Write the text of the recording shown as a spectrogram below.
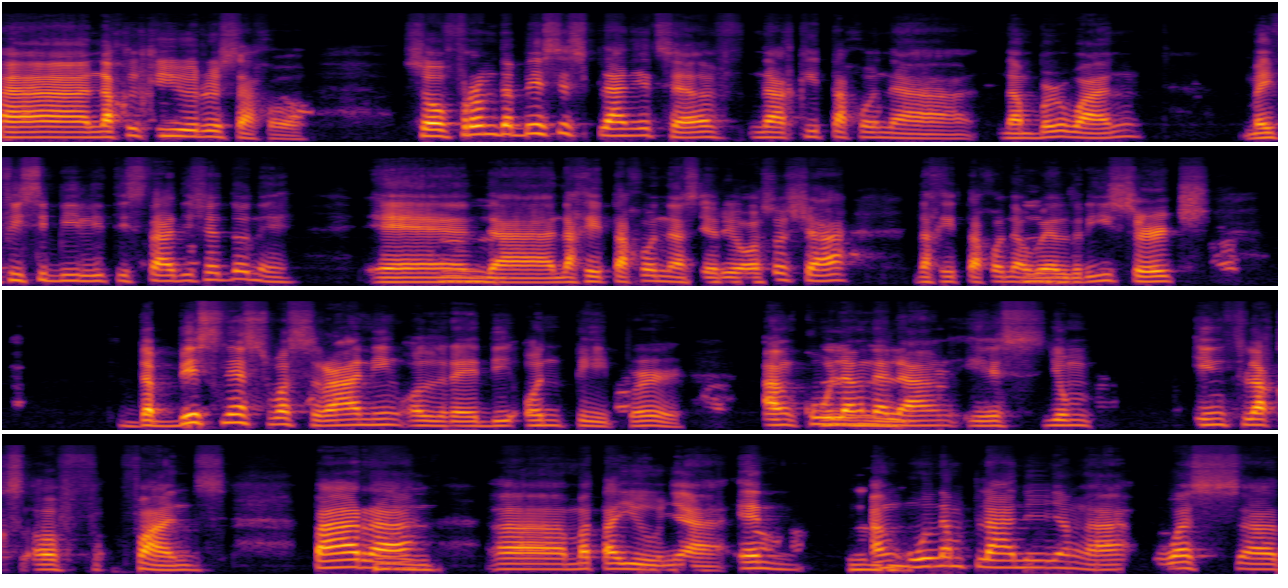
uh, naku-curious ako. So from the business plan itself, nakita ko na number one, may feasibility study siya doon eh. And Mhm. uh, nakita ko na seryoso siya, nakita ko na well-researched. The business was running already on paper. Ang kulang na Mhm. lang is yung influx of funds para Mhm. uh, matayo niya. And ang Mhm. unang plano niya nga was uh,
